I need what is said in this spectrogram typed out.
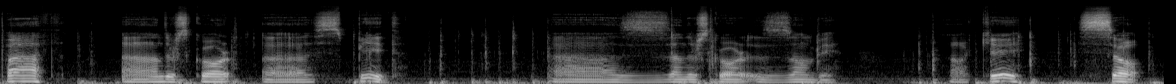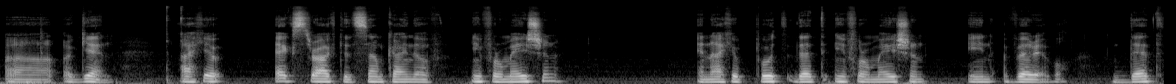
path uh, underscore uh, speed uh, underscore zombie. Okay, so uh, again, I have extracted some kind of information and I have put that information in variable. That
